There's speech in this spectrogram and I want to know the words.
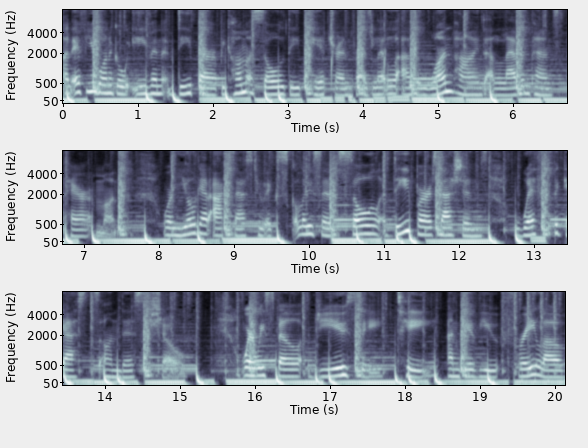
And if you want to go even deeper, become a Soul Deep patron for as little as £1.11 pence per month, where you'll get access to exclusive Soul Deeper sessions with the guests on this show, where we spill juicy tea and give you free love,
